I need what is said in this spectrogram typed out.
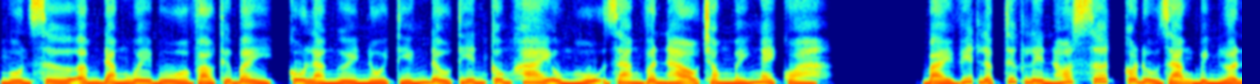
Ngôn sơ âm đăng Weibo vào thứ bảy, cô là người nổi tiếng đầu tiên công khai ủng hộ Giang Vân hảo trong mấy ngày qua. Bài viết lập tức lên hot search có đủ dạng bình luận,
